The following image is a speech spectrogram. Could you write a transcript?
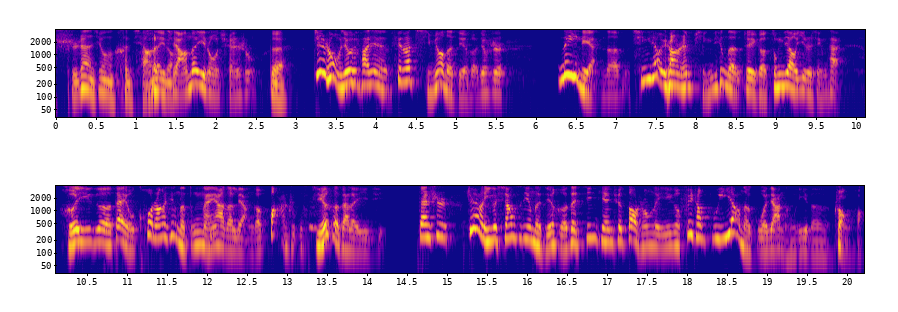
实战性很强的很一种，强的一种拳术。对，这个时候我们就会发现非常奇妙的结合，就是内敛的、倾向于让人平静的这个宗教意识形态，和一个带有扩张性的东南亚的两个霸主结合在了一起。但是这样一个相似性的结合，在今天却造成了一个非常不一样的国家能力的状况。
